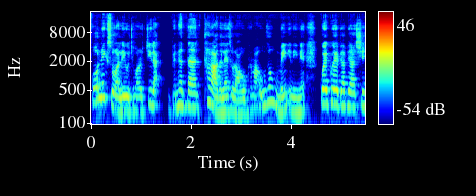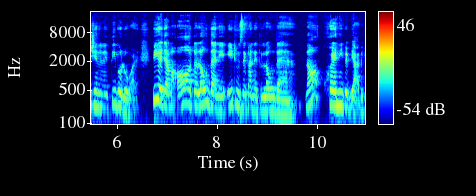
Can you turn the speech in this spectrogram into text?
phonics ဆိုတာလေးကိုကျွန်တော်တို့ကြည့်လိုက်ဘယ်နှတန်ထွက်လာတယ်လဲဆိုတာကိုပထမဦးဆုံး main အနေနဲ့ကွဲကွဲပြားပြားရှင်းရှင်းလင်းလင်းသိဖို့လိုပါတယ်ပြီးရကြမှာအော်တလုံးတန်နေ A to Z ကနေတလုံးတန်နော်ခွဲနီးပြပြပြီး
